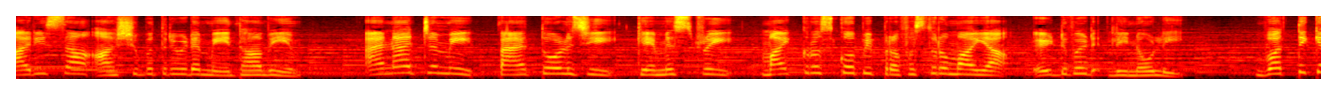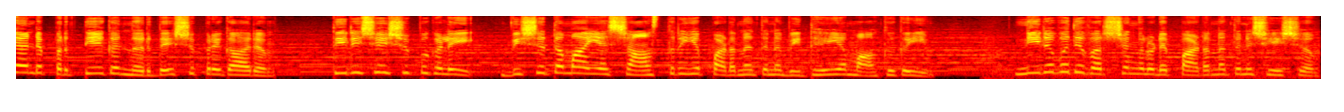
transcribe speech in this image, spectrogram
അരിസ ആശുപത്രിയുടെ മേധാവിയും അനാറ്റമി പാത്തോളജി കെമിസ്ട്രി മൈക്രോസ്കോപ്പി പ്രൊഫസറുമായ എഡ്വേർഡ് ലിനോളി. വത്തിക്കാന്റെ പ്രത്യേക നിർദ്ദേശപ്രകാരം തിരുശേഷിപ്പുകളെ വിശദമായ ശാസ്ത്രീയ പഠനത്തിന് വിധേയമാക്കുകയും നിരവധി വർഷങ്ങളുടെ പഠനത്തിനു ശേഷം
